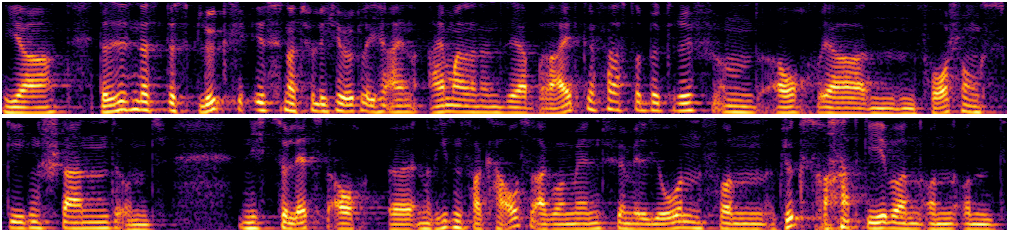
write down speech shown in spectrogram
Ja, das ist das, das Glück ist natürlich wirklich ein einmal ein sehr breit gefasster Begriff und auch ja ein Forschungsgegenstand und nicht zuletzt auch äh, ein Riesenverkaufsargument für Millionen von Glücksratgebern und, und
